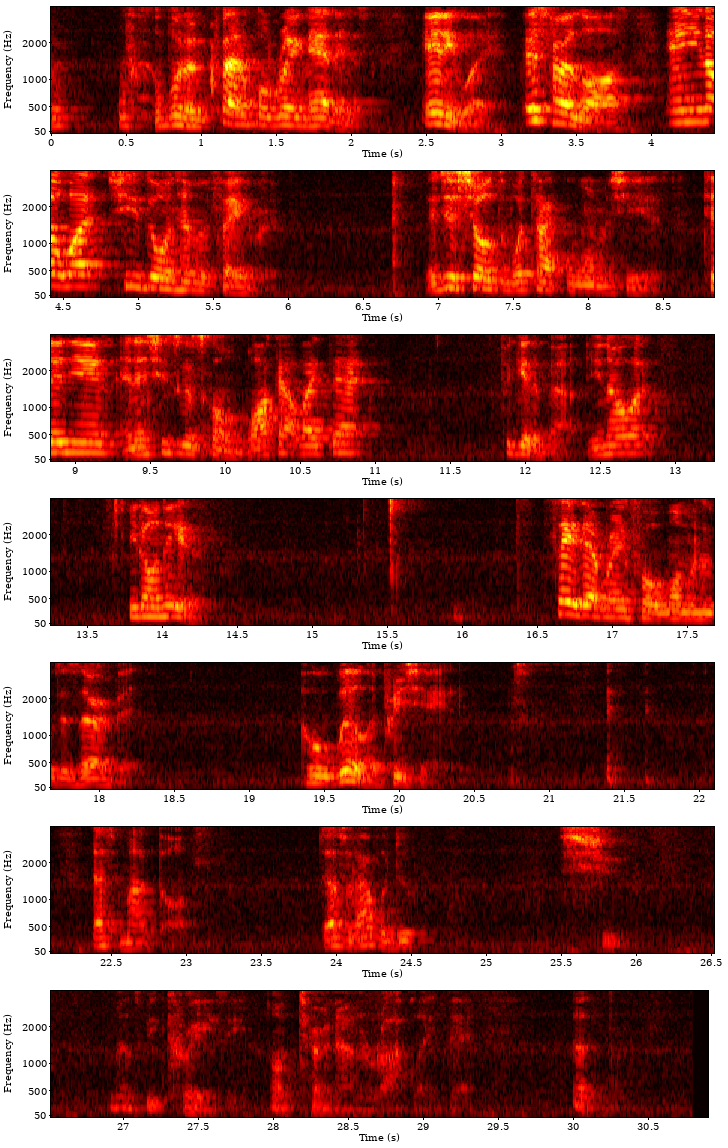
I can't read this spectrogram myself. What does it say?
what an incredible ring that is. Anyway, it's her loss. And you know what? She's doing him a favor. It just shows what type of woman she is. 10 years, and then she's just going to walk out like that? Forget about it. You know what? He don't need her. Save that ring for a woman who deserve it, who will appreciate it. That's my thoughts. That's what I would do. Shoot. Must be crazy. Don't turn out a rock like that.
